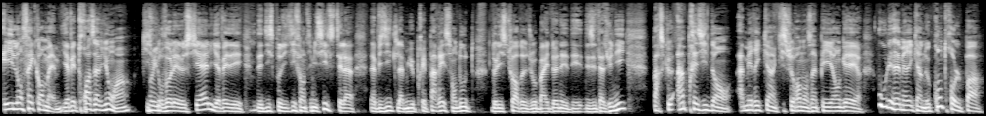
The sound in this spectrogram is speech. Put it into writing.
et ils l'ont fait quand même. Il y avait trois avions hein, qui survolaient le ciel. Il y avait des, des dispositifs antimissiles. C'était la, la, visite la mieux préparée, sans doute, de l'histoire de Joe Biden et des, des États-Unis, parce qu'un président américain qui se rend dans un pays en guerre où les Américains ne contrôlent pas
